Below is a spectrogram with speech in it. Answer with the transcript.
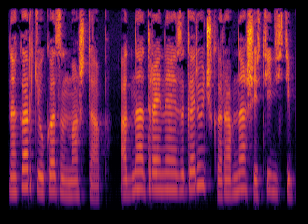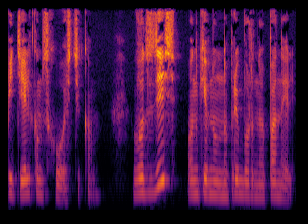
На карте указан масштаб. Одна тройная закорючка равна 60 петелькам с хвостиком. Вот здесь, он кивнул на приборную панель,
